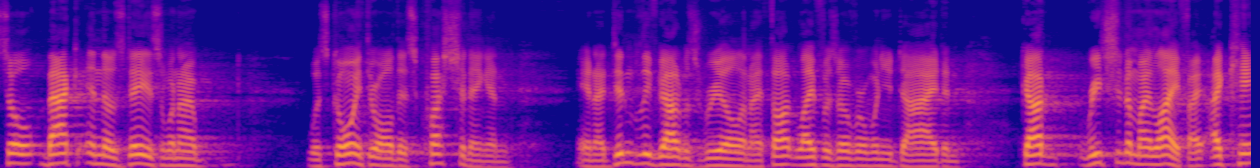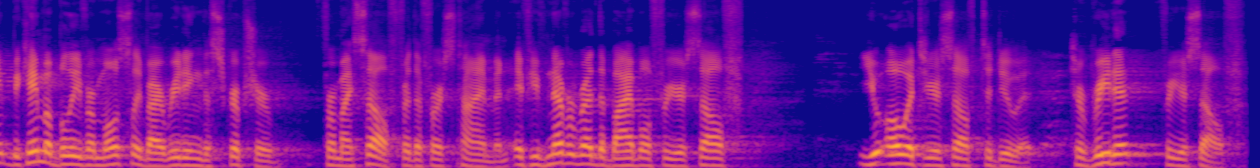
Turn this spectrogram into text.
So, back in those days when I was going through all this questioning and, and I didn't believe God was real and I thought life was over when you died, and God reached into my life. I, I came, became a believer mostly by reading the scripture for myself for the first time. And if you've never read the Bible for yourself, you owe it to yourself to do it, to read it for yourself.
